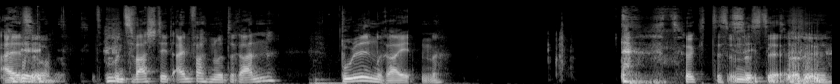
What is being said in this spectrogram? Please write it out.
Also, und zwar steht einfach nur dran, Bullenreiten. Das unterste.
